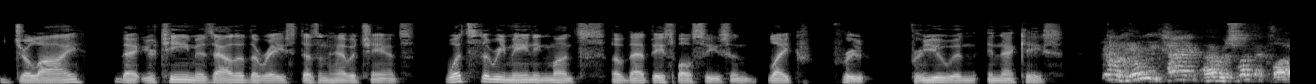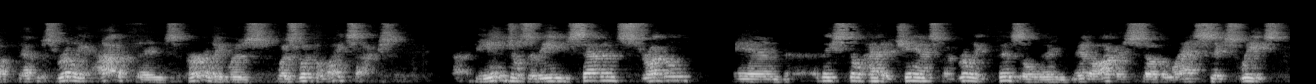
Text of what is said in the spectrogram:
July that your team is out of the race, doesn't have a chance? What's the remaining months of that baseball season like for for you in in that case? You know, the only time I was with the club that was really out of things early was was with the White Sox. Uh, the Angels of '87 struggled, and uh, they still had a chance, but really fizzled in mid-August. So the last six weeks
